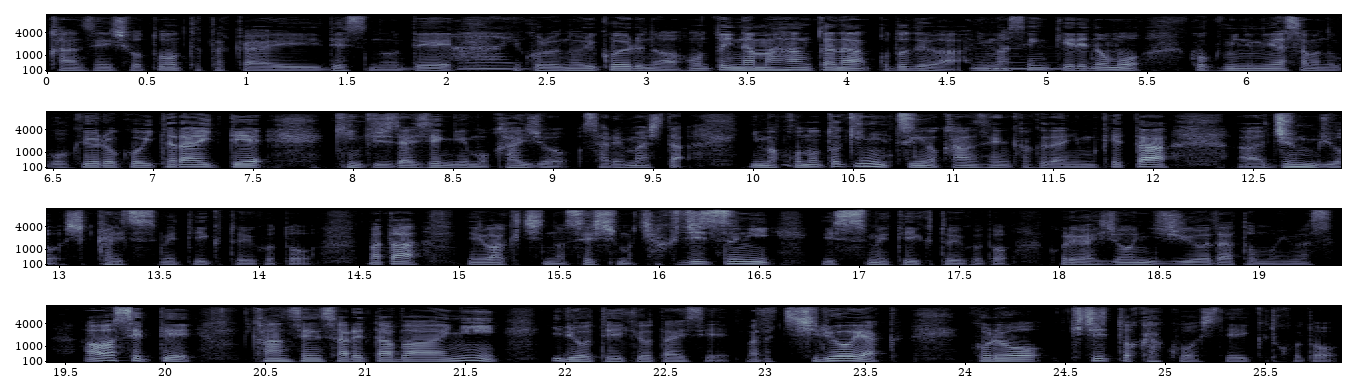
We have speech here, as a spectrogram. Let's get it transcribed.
感染症との戦いですので、はい、これを乗り越えるのは本当に生半可なことではありませんけれども、うん、国民の皆様のご協力をいただいて緊急事態宣言も解除されました。今この時に次の感染拡大に向けた準備をしっかり進めていくということ。またワクチンの接種も着実に進めていくということこれが非常に重要だと思います。合わせて感染された場合に医療提供体制また治療薬これをきちっと確保していくこと。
